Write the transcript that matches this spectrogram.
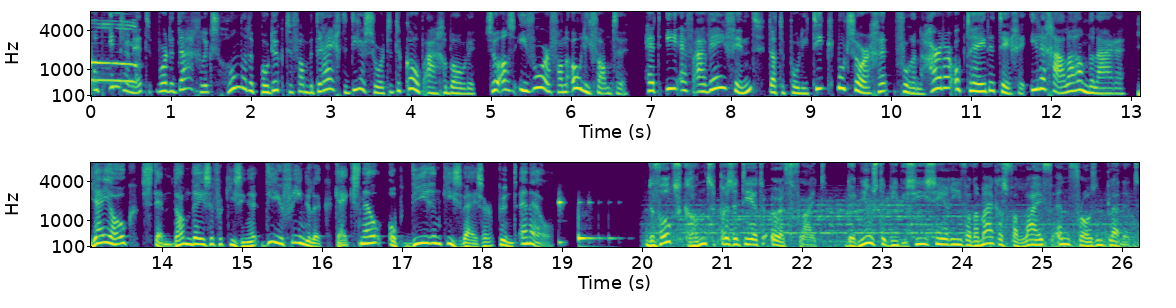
Op internet worden dagelijks honderden producten van bedreigde diersoorten te koop aangeboden. Zoals ivoor van olifanten. Het IFAW vindt dat de politiek moet zorgen voor een harder optreden tegen illegale handelaren. Jij ook? Stem dan deze verkiezingen diervriendelijk. Kijk snel op dierenkieswijzer.nl. De Volkskrant presenteert Earthflight, de nieuwste BBC-serie van de makers van Life en Frozen Planet.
